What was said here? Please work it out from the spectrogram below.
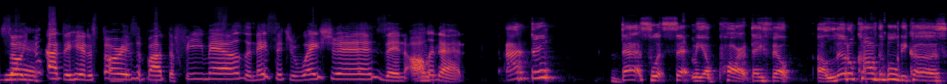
So yeah. you got to hear the stories about the females and their situations and all of mm-hmm. that. I think that's what set me apart. They felt a little comfortable because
